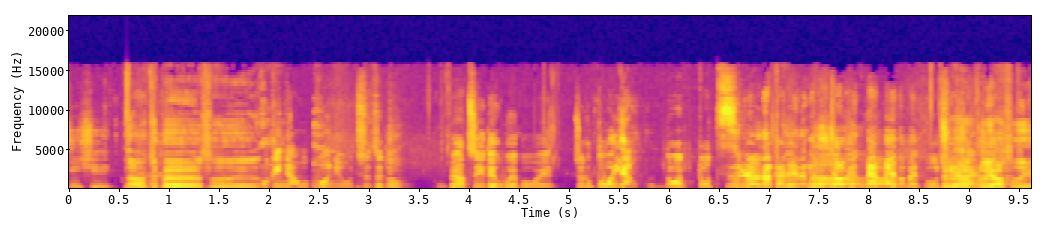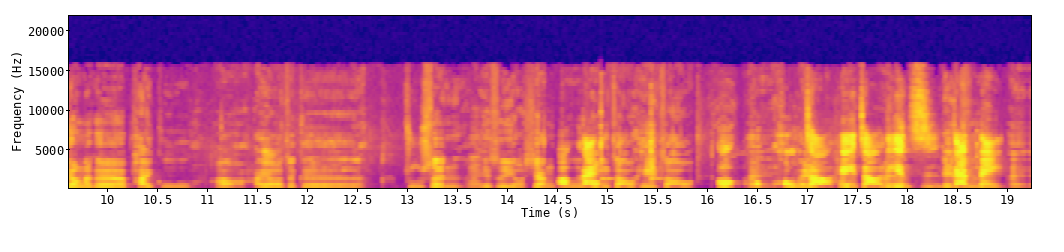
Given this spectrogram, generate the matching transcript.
继续，然后这个是我跟你讲，我过年我吃这个，我不要吃一堆微博哎，这个多养多多滋润啊，感觉那个胶原蛋白都被补起这来了。个主要是用那个排骨哈，还有这个竹参也是有香菇、红枣、黑枣，哦，红哎红枣、黑枣、哎莲子、干贝哎，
